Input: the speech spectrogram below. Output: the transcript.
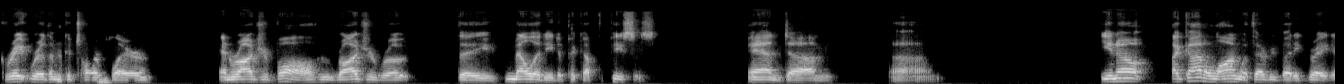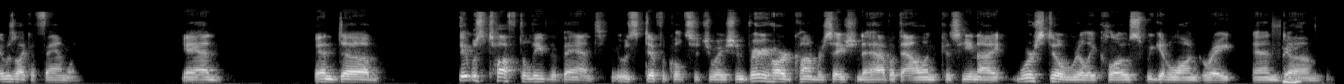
great rhythm guitar player, and Roger Ball, who Roger wrote the melody to pick up the pieces. and um, uh, you know, I got along with everybody great. It was like a family, and and uh, it was tough to leave the band. It was a difficult situation, very hard conversation to have with Alan because he and I we're still really close. We get along great, and um,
